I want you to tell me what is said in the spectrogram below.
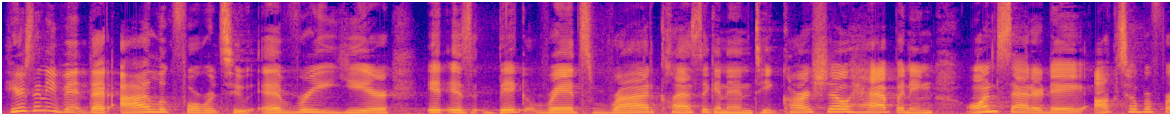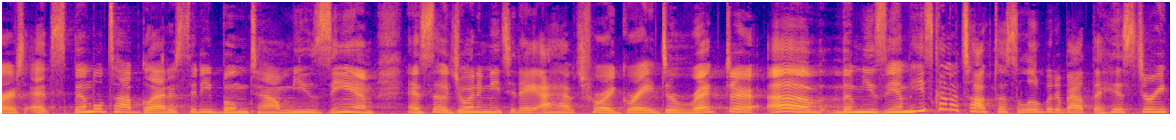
here's an event that I look forward to every year. It is Big Red's Ride Classic and Antique Car Show happening on Saturday, October 1st at Spindletop Gladys City Boomtown Museum. And so joining me today, I have Troy Gray, director of the museum. He's going to talk to us a little bit about the history,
